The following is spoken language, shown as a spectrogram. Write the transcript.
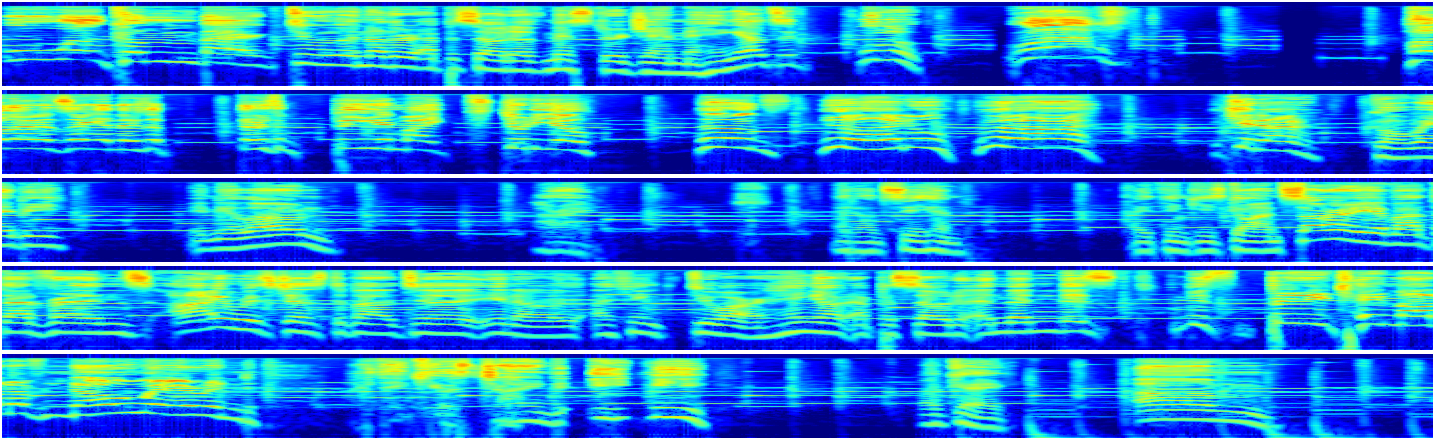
Welcome back to another episode of Mr. Jim Hangouts. Hold on a second. There's a there's a bee in my studio. Oh, yeah, I don't. Ah, get out. Go away, bee. Leave me alone. All right. I don't see him. I think he's gone. Sorry about that, friends. I was just about to, you know, I think do our hangout episode, and then this this bee came out of nowhere, and I think he was trying to eat me. Okay. Um,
